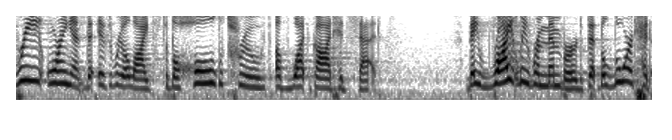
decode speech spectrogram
reorient the Israelites to the whole truth of what God had said. They rightly remembered that the Lord had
